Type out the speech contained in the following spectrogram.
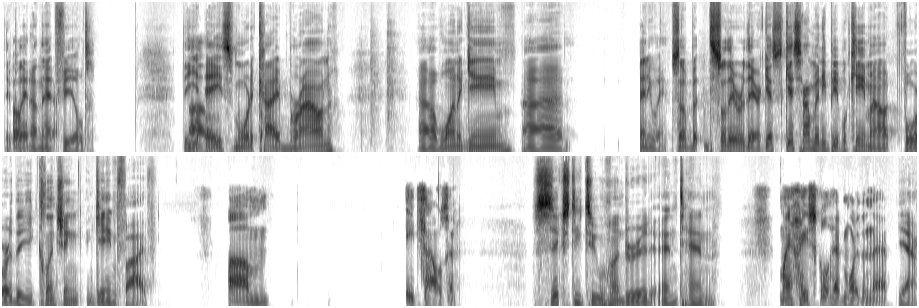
They played on that field. The ace Mordecai Brown uh, won a game. Uh, anyway, so but so they were there. Guess guess how many people came out for the clinching game five? Eight thousand. Sixty two hundred and ten. My high school had more than that. Yeah,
